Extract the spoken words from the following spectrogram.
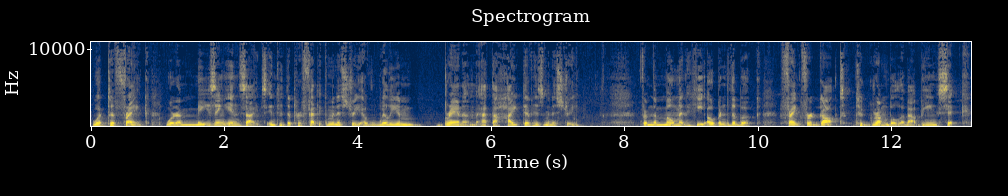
what to Frank were amazing insights into the prophetic ministry of William Branham at the height of his ministry. From the moment he opened the book, Frank forgot to grumble about being sick.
